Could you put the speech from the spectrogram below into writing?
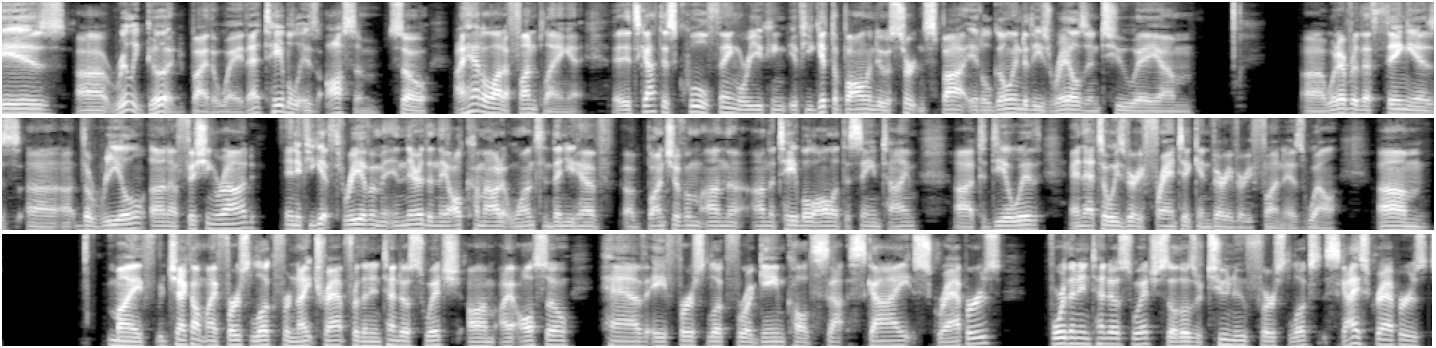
is uh, really good, by the way. That table is awesome. So I had a lot of fun playing it. It's got this cool thing where you can, if you get the ball into a certain spot, it'll go into these rails into a, um, uh, whatever the thing is, uh, uh, the reel on a fishing rod. And if you get three of them in there, then they all come out at once, and then you have a bunch of them on the on the table all at the same time uh, to deal with, and that's always very frantic and very very fun as well. Um, my check out my first look for Night Trap for the Nintendo Switch. Um, I also have a first look for a game called Sky Scrappers for the Nintendo Switch. So those are two new first looks. Sky Scrappers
